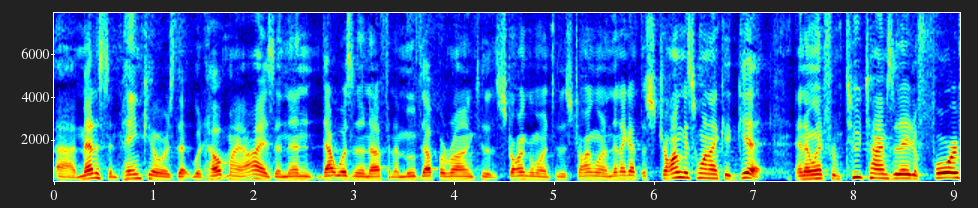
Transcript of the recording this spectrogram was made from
uh, medicine, painkillers that would help my eyes, and then that wasn't enough, and I moved up a rung to the stronger one, to the stronger one, and then I got the strongest one I could get, and I went from two times a day to four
